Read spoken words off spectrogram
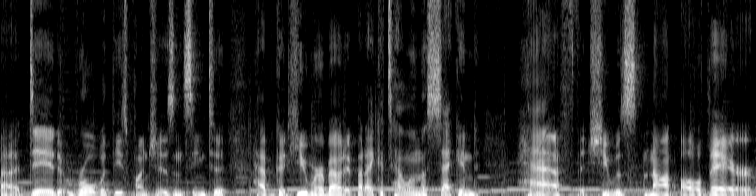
uh, did roll with these punches and seemed to have good humor about it. But I could tell in the second half that she was not all there,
